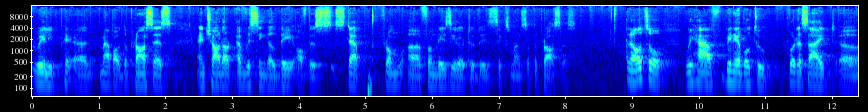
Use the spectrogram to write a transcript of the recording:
really pay, uh, map out the process and chart out every single day of this step from, uh, from day zero to the six months of the process. And also, we have been able to put aside uh,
